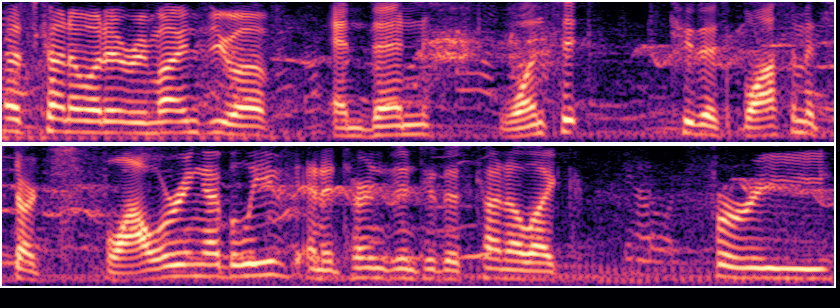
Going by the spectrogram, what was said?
that's kind of what it reminds you of. And then once it to this blossom, it starts flowering, I believe, and it turns into this kind of like furry,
